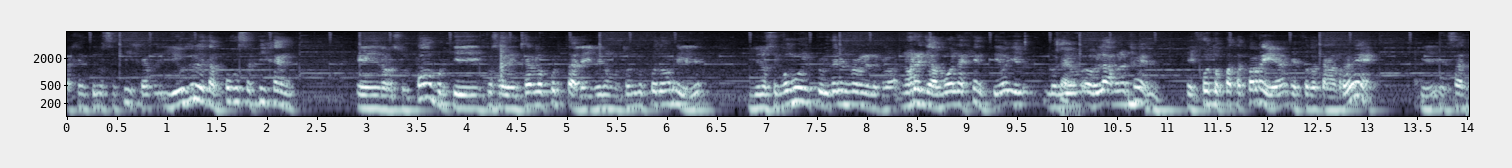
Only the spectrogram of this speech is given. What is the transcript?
la gente no se fija. Y yo creo que tampoco se fijan en los resultados, porque cosa de entrar a los portales y ver un montón de fotos horribles. Yo no sé cómo el propietario no reclamó, no reclamó a la gente, oye, lo que hablábamos la otra vez, hay fotos patas para arriba, hay fotos están al revés. O sea,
